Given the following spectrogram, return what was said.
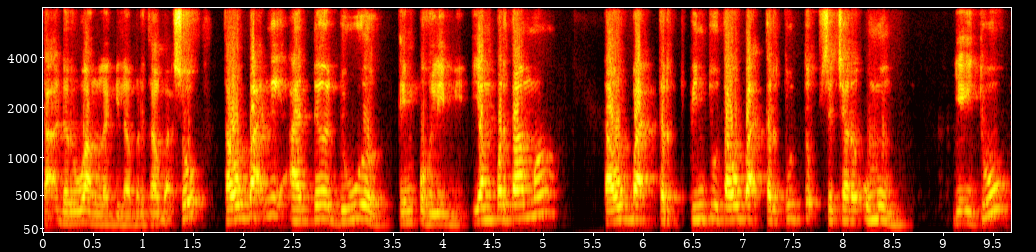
tak ada ruang lagi lah bertaubat. So taubat ni ada dua tempoh limit. Yang pertama taubat ter, pintu taubat tertutup secara umum. Iaitu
